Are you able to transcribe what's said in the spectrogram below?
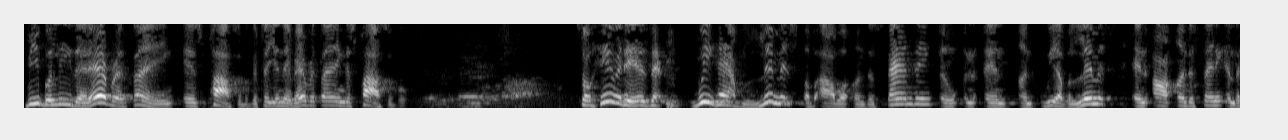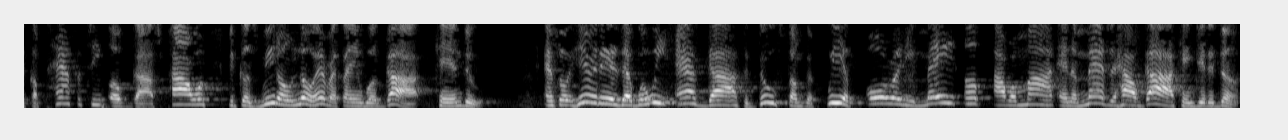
we believe that everything is possible. I can tell your neighbor, everything is possible. So here it is that we have limits of our understanding and, and, and, we have limits in our understanding and the capacity of God's power because we don't know everything what God can do. And so here it is that when we ask God to do something, we have already made up our mind and imagine how God can get it done.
